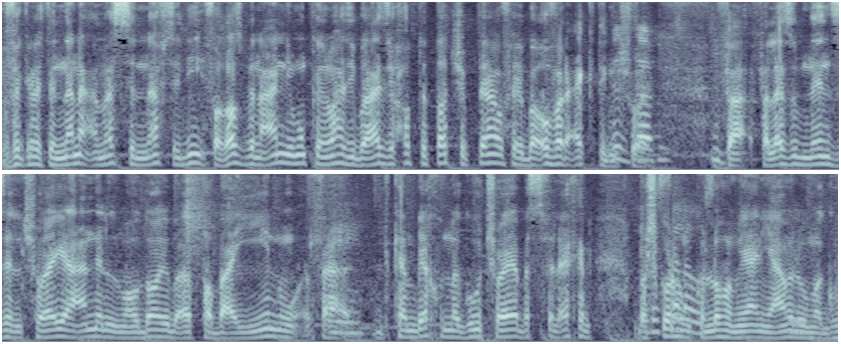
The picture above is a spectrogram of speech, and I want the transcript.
ففكرة إن أنا أمثل نفسي دي فغصب عني ممكن الواحد يبقى عايز يحط ال touch بتاعه فيبقى over acting شوية فلازم ننزل شوية عن الموضوع يبقى طبيعيين فكان بياخد مجهود شوية بس في الآخر بشكرهم. كلهم يعني عملوا مجهود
